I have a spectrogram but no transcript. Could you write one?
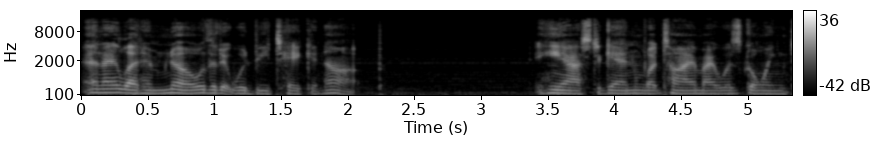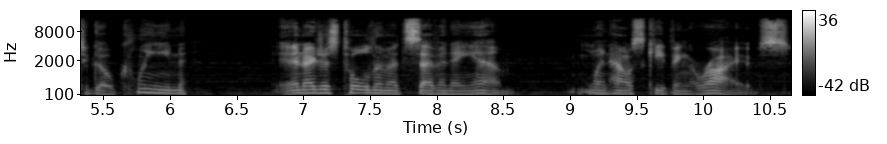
and I let him know that it would be taken up. He asked again what time I was going to go clean, and I just told him at 7 a.m., when housekeeping arrives.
